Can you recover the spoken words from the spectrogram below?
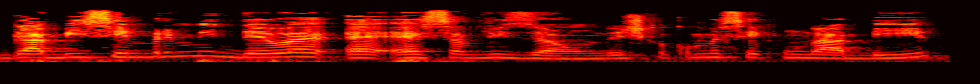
Gabi sempre me deu e- e- essa visão. Desde que eu comecei com Gabi,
